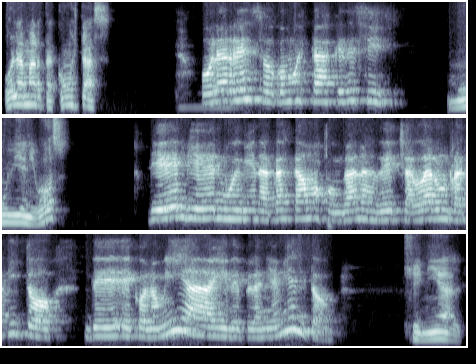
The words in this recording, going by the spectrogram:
Hola Marta, ¿cómo estás? Hola Renzo, ¿cómo estás? ¿Qué decís? Muy bien, ¿y vos? Bien, bien, muy bien. Acá estamos con ganas de charlar un ratito de economía y de planeamiento. Genial.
